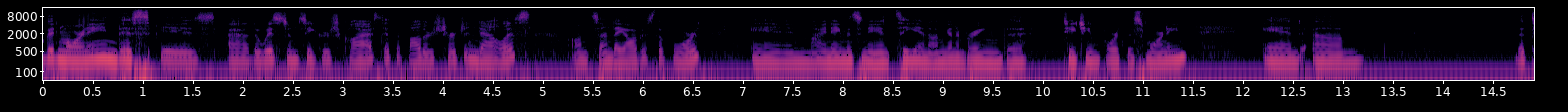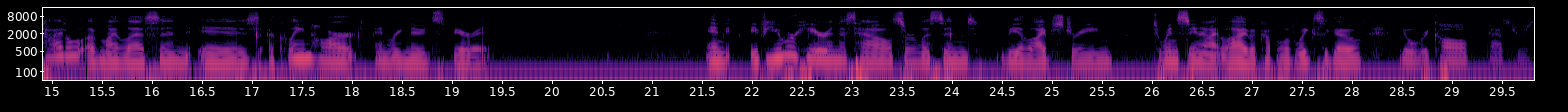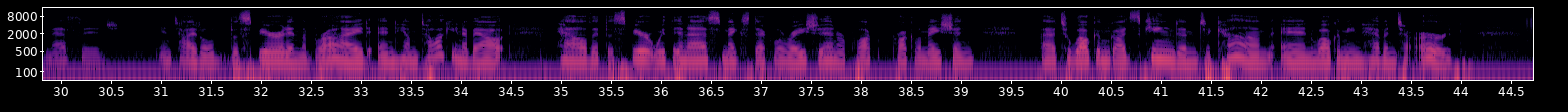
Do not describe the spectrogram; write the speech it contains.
Well, good morning. This is uh, the Wisdom Seekers class at the Father's Church in Dallas on Sunday, August the 4th. And my name is Nancy, and I'm going to bring the teaching forth this morning. And um, the title of my lesson is A Clean Heart and Renewed Spirit. And if you were here in this house or listened via live stream to Wednesday Night Live a couple of weeks ago, you'll recall Pastor's message entitled The Spirit and the Bride, and him talking about how that the Spirit within us makes declaration or pro- proclamation uh, to welcome God's kingdom to come and welcoming heaven to earth.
